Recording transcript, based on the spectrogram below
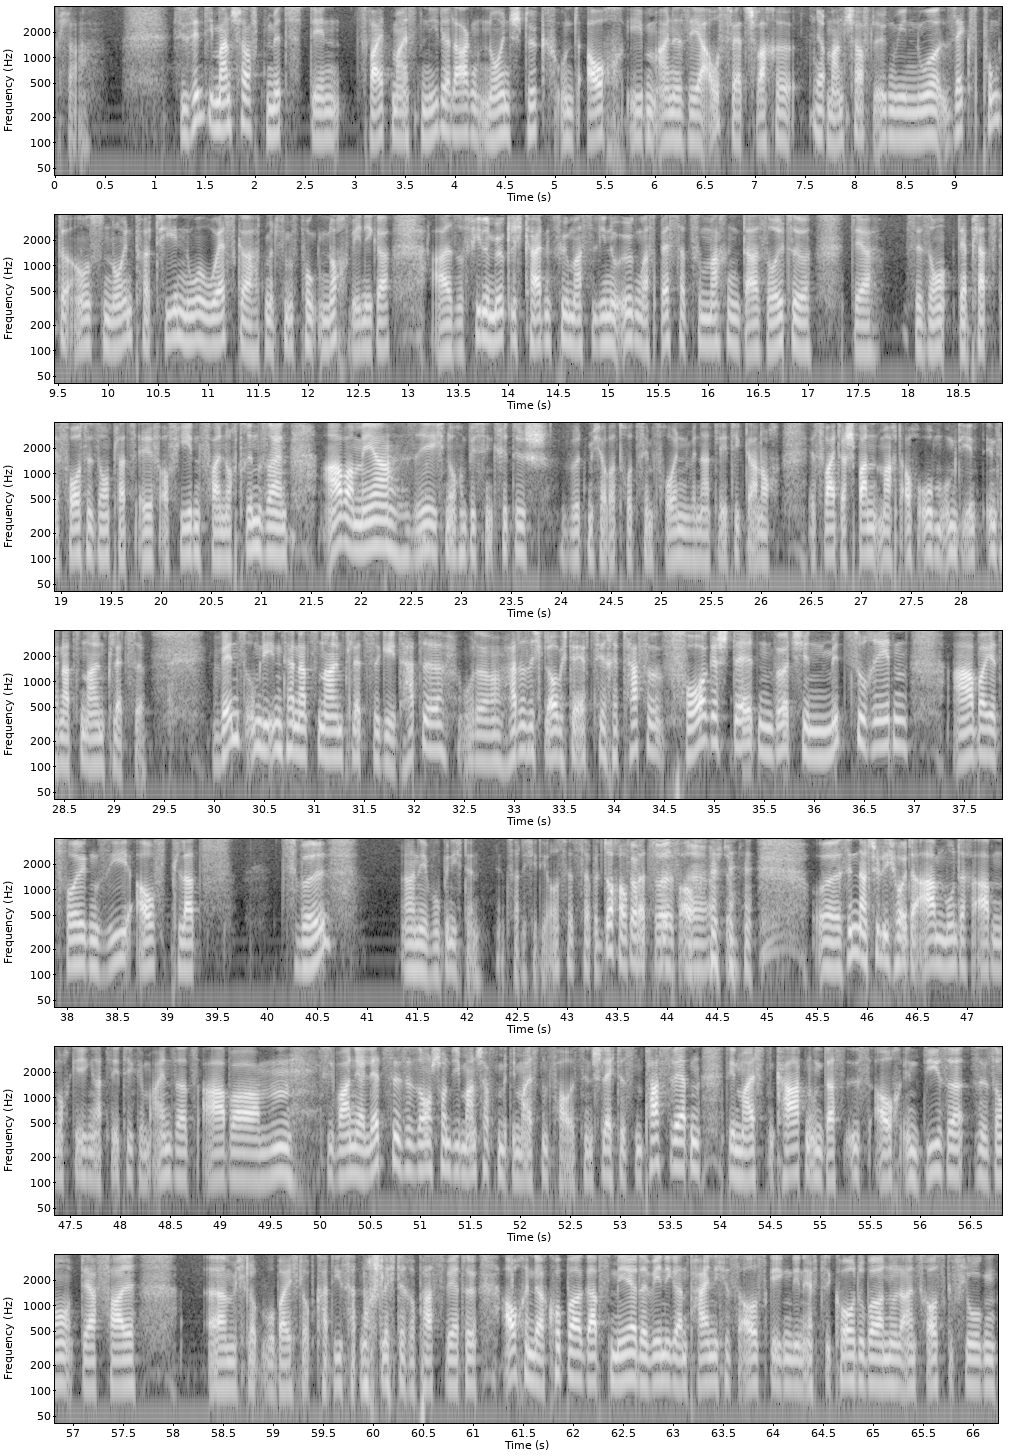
klar. Sie sind die Mannschaft mit den zweitmeisten Niederlagen, neun Stück und auch eben eine sehr auswärtsschwache ja. Mannschaft. Irgendwie nur sechs Punkte aus neun Partien. Nur Huesca hat mit fünf Punkten noch weniger. Also viele Möglichkeiten für Marcelino, irgendwas besser zu machen. Da sollte der Saison, der Platz der Vorsaison, Platz 11, auf jeden Fall noch drin sein. Aber mehr sehe ich noch ein bisschen kritisch, würde mich aber trotzdem freuen, wenn Athletik da noch es weiter spannend macht, auch oben um die internationalen Plätze wenn es um die internationalen Plätze geht. Hatte oder hatte sich, glaube ich, der FC Retafe vorgestellt, ein Wörtchen mitzureden, aber jetzt folgen sie auf Platz 12. Ah nee, wo bin ich denn? Jetzt hatte ich hier die Auswärtstabelle. Doch, auf Doch, Platz 12, 12 auch. Ja, stimmt. Äh, sind natürlich heute Abend, Montagabend noch gegen Athletik im Einsatz, aber hm, sie waren ja letzte Saison schon die Mannschaft mit den meisten Fouls, den schlechtesten Passwerten, den meisten Karten und das ist auch in dieser Saison der Fall. Ähm, ich glaube, wobei ich glaube, Cadiz hat noch schlechtere Passwerte. Auch in der Copa gab es mehr oder weniger ein peinliches Aus gegen den FC Cordoba 0-1 rausgeflogen.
